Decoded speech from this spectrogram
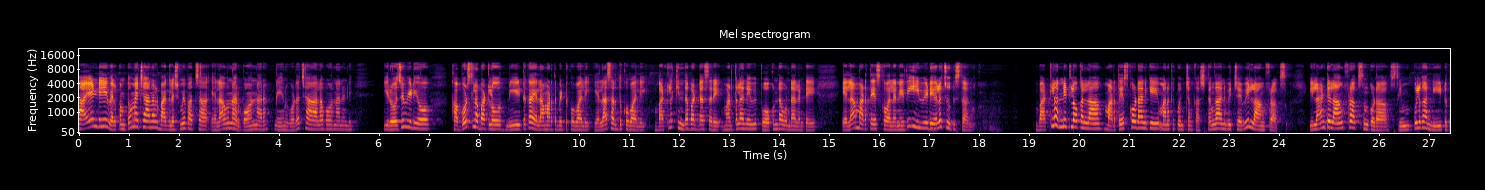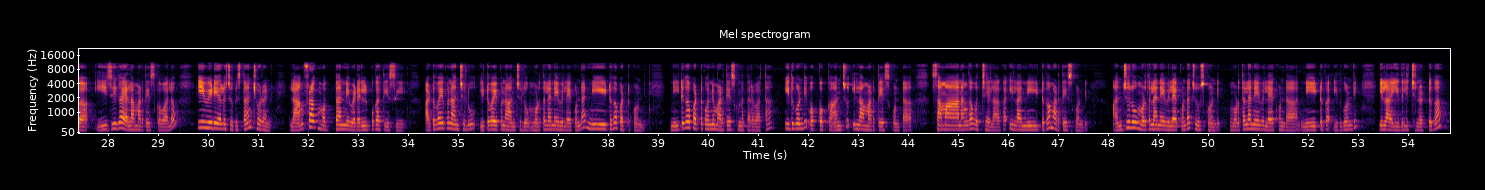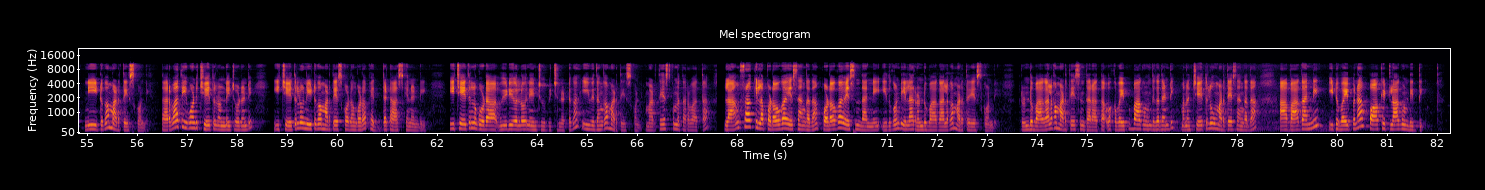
Hi అండి welcome to my channel Bhagyalakshmi పచ్చ. ఎలా ఉన్నారు? బాగున్నారా? నేను కూడా చాలా బాగున్నానండి. ఈరోజు వీడియో కబోర్డ్స్ల బట్టలు నీట్గా ఎలా మడత పెట్టుకోవాలి ఎలా సర్దుకోవాలి బట్టలు కింద పడ్డా సరే మడతలు అనేవి పోకుండా ఉండాలంటే ఎలా మడత వేసుకోవాలనేది ఈ వీడియోలో చూపిస్తాను. బట్టలు అన్నిట్లో కల్లా మడతేసుకోవడానికి మనకి కొంచెం కష్టంగా అనిపించేవి లాంగ్ ఫ్రాక్స్. ఇలాంటి లాంగ్ ఫ్రాక్స్ను కూడా సింపుల్గా నీట్గా ఈజీగా ఎలా మడతేసుకోవాలో ఈ వీడియోలో చూపిస్తాను చూడండి. లాంగ్ ఫ్రాక్ మొత్తాన్ని వెడల్పుగా తీసి అటువైపున అంచులు ఇటువైపున అంచులు ముడతలనేవి లేకుండా నీట్గా పట్టుకోండి. నీట్గా పట్టుకొని మడతేసుకున్న తర్వాత ఇదిగోండి ఒక్కొక్క అంచు ఇలా మడతేసుకుంటా సమానంగా వచ్చేలాగా ఇలా నీట్గా మడతేసుకోండి అంచులు ముడతలు అనేవి లేకుండా చూసుకోండి. ముడతలు అనేవి లేకుండా నీట్గా ఇదిగోండి ఇలా ఇదిలిచ్చినట్టుగా నీట్గా మడతేసుకోండి తర్వాత ఇవ్వండి చేతులు ఉన్నాయి చూడండి. ఈ చేతులు నీట్గా మడతేసుకోవడం కూడా పెద్ద టాస్కేనండి. ఈ చేతులను కూడా వీడియోలో నేను చూపించినట్టుగా ఈ విధంగా మడతేసుకోండి. మడతేసుకున్న తర్వాత లాంగ్ ఫ్రాక్ ఇలా పొడవుగా వేసాం కదా పొడవుగా వేసిన దాన్ని ఇదిగోండి ఇలా రెండు భాగాలుగా మడత వేసుకోండి రెండు భాగాలుగా మడతేసిన తర్వాత ఒకవైపు భాగం ఉంది కదండి మనం చేతులు మడతేసాం కదా ఆ భాగాన్ని ఇటువైపున పాకెట్ లాగా ఉండిద్ది.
